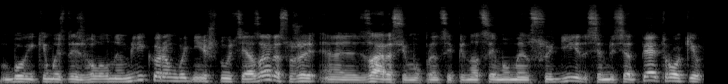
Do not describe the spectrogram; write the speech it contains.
був якимось десь головним лікарем в одній штуці, а зараз уже е, зараз йому, в принципі, на цей момент судді 75 років.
